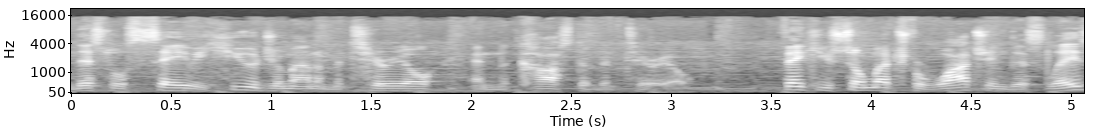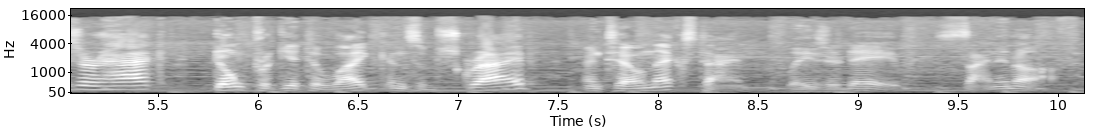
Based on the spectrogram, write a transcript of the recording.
This will save a huge amount of material and the cost of material. Thank you so much for watching this laser hack. Don't forget to like and subscribe. Until next time, Laser Dave, signing off.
